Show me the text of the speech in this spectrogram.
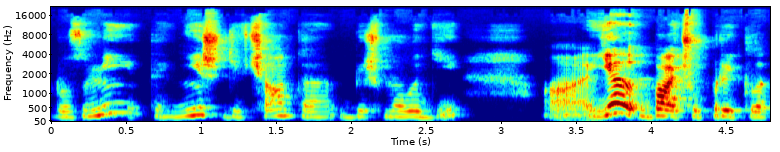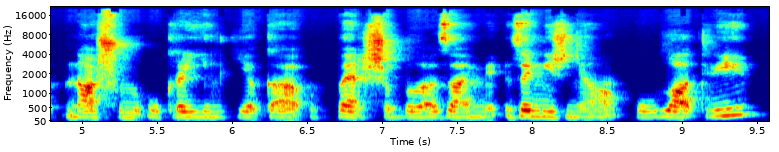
розумієте, ніж дівчата більш молоді. Я бачу приклад нашої українки, яка вперше була заміжня у Латвії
